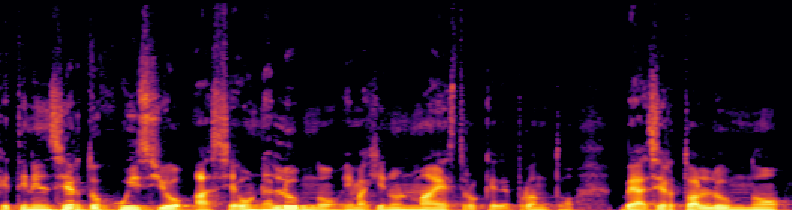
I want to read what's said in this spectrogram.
que tienen cierto juicio hacia un alumno, imagino un maestro que de pronto ve a cierto alumno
